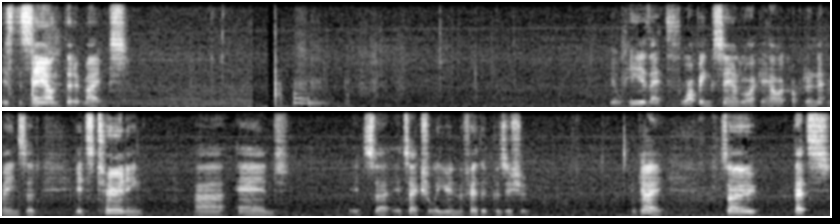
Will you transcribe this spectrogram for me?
is the sound that it makes. Hear that thwopping sound like a helicopter and that means that it's turning uh, and it's uh, it's actually in the feathered position. Okay so that's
